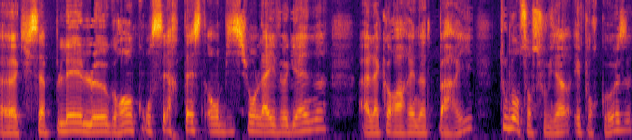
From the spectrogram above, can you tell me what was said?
euh, qui s'appelait le Grand Concert Test Ambition Live Again à l'Accor Arena de Paris. Tout le monde s'en souvient, et pour cause.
